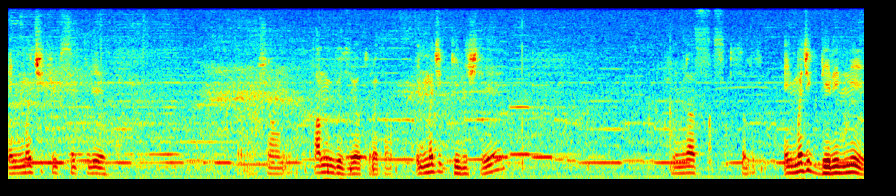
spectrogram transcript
elmacık yüksekliği. Şu an tam gözüye oturuyor tam. Elmacık genişliği. Şunu biraz sık sık tutalım. Elmacık derinliği.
